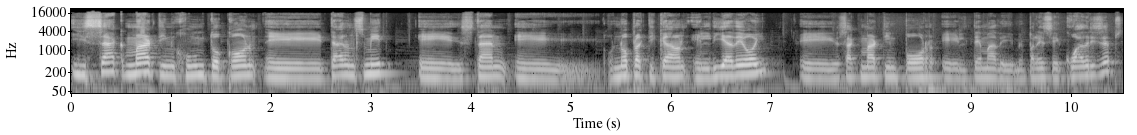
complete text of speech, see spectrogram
Isaac Martin junto con eh, Smith eh, están, eh, no practicaron el día de hoy. Zach Martin por el tema de, me parece, cuádriceps.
